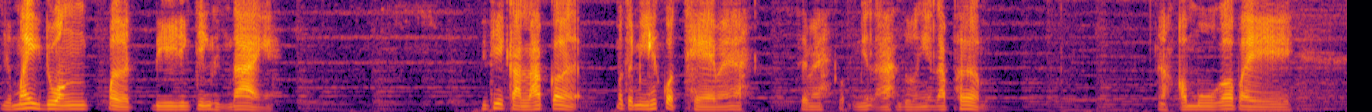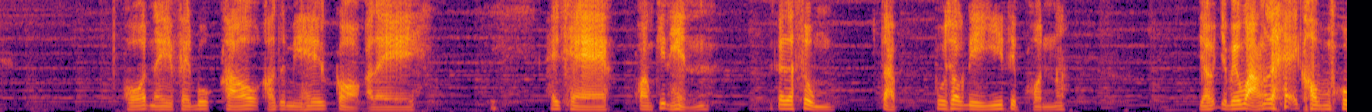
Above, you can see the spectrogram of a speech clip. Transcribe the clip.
หรือไม่ดวงเปิดดีจริง ๆ ถึงได้ไงวิธีการรับก็มันจะมีให้กดแชร์ไหมใช่ไหมกดมิดอะ ดูอย่างนี้รับเพิ่มอะคอมมูก็ไป โพสใน Facebook เขาเขาจะมีให้กรอกอะไร ให้แชร์ความคิดเห็น ก็จะสุ่มจับผู้โชคดียี่สิบคนเนาะอย่าอย่าไปหวังเลยคอมมู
